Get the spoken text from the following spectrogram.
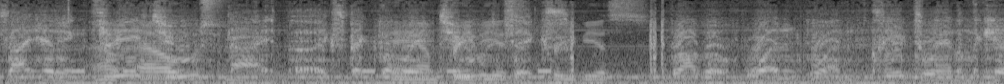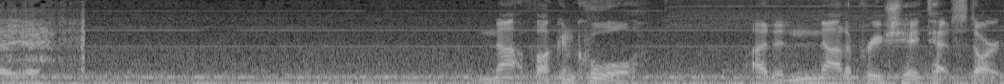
Fly heading two nine. Uh, expect runway previous, previous. Bravo. One one. Cleared to land on the carrier. Not fucking cool. I did not appreciate that start.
